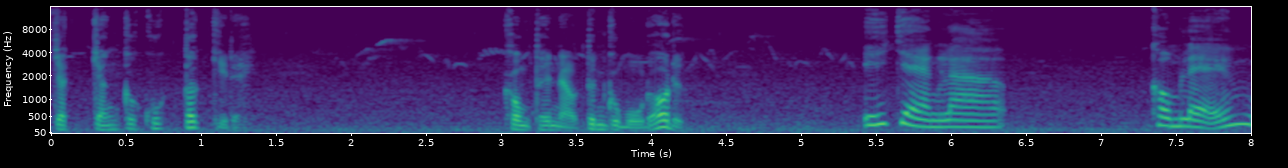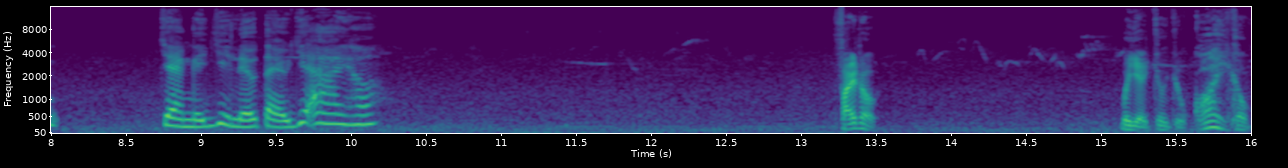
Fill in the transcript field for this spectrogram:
Chắc chắn có khuất tất gì đây. Không thể nào tin cô mụ đó được. Ý chàng là Không lẽ Chàng nghĩ gì lẹo tẹo với ai hả? Phải rồi. Bây giờ cho dù có hay không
